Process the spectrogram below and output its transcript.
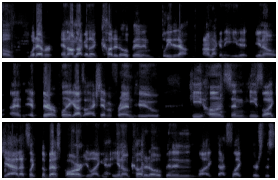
know, whatever. And I'm not going to cut it open and bleed it out. I'm not going to eat it, you know. And if there are plenty of guys, I actually have a friend who he hunts and he's like, yeah, that's like the best part. You like, you know, cut it open and like that's like there's this.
